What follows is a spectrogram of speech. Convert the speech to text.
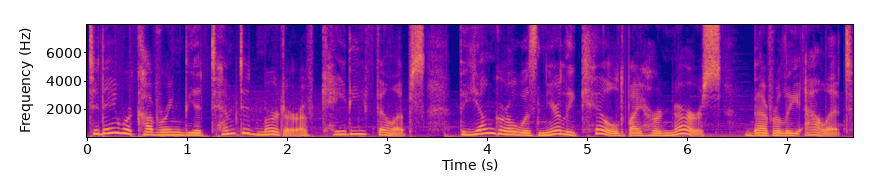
Today we're covering the attempted murder of Katie Phillips. The young girl was nearly killed by her nurse, Beverley Allitt.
